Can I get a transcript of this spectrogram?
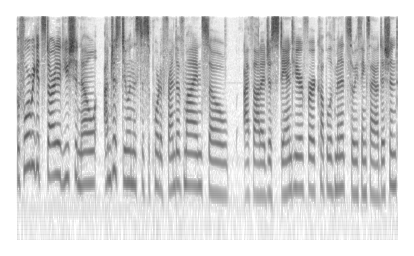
Before we get started, you should know I'm just doing this to support a friend of mine, so I thought I'd just stand here for a couple of minutes so he thinks I auditioned.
